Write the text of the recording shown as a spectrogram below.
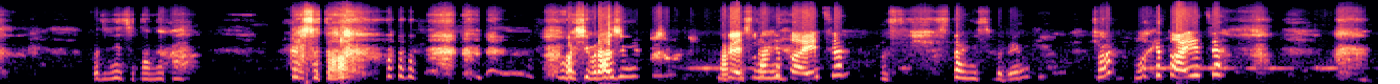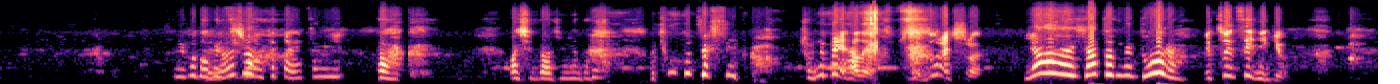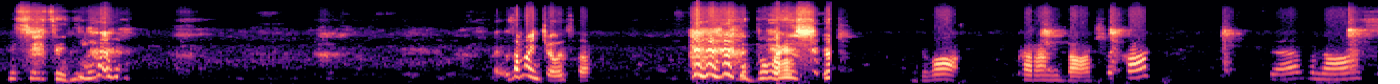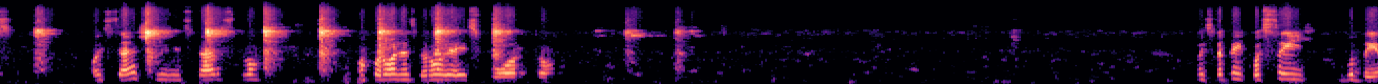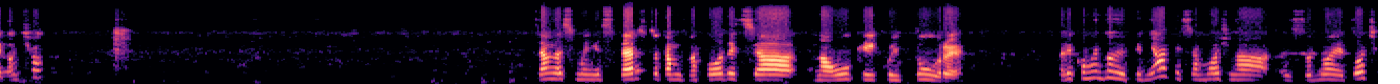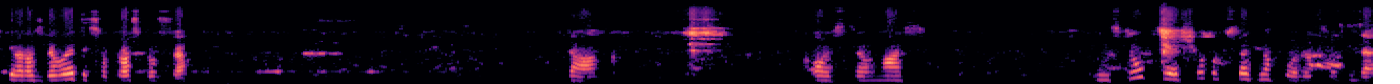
Подивіться, там яка красота. Ваші враження? Блять, воно хитається. останні сходинки. Воно хитається. Мені подобається, що воно хитається мені. Так. Ваші враження, да. А чому тут ця сітка? Щоб не пригали. Ти дура чи що? Я, я тут не дура. Від суїцидників. Від суїцидні. Заманчива листа. Ти думаєш? Два карандашика. Це в нас ось це ж Міністерство охорони здоров'я і спорту. Ось такий косий будиночок. Це в нас міністерство, там знаходиться науки і культури. Рекомендую піднятися, можна з одної точки роздивитися просто все. Так. Ось це у нас інструкція, що тут все знаходиться. Де?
